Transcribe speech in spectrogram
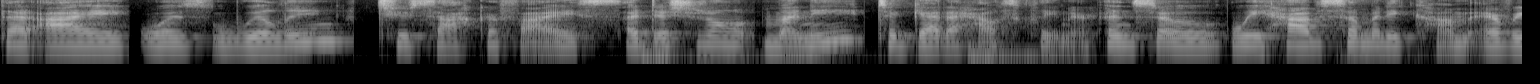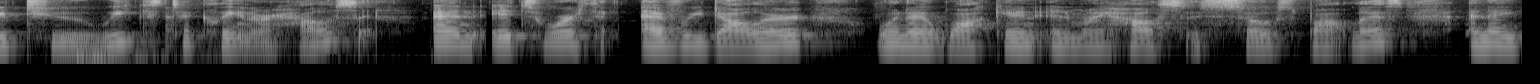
that I was willing willing to sacrifice additional money to get a house cleaner. And so we have somebody come every two weeks to clean our house and it's worth every dollar when I walk in and my house is so spotless and I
